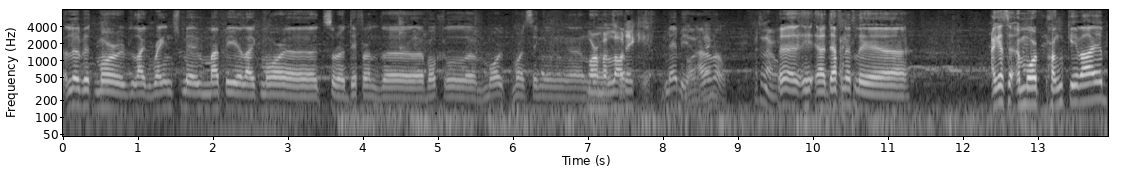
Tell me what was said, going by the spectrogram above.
a little bit more like range. Maybe might be like more uh, sort of different uh, vocal, uh, more more singing, and, More uh, stuff. melodic? Maybe I don't know. I don't know. But, uh, he, uh, definitely, uh, I guess a more punky vibe.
